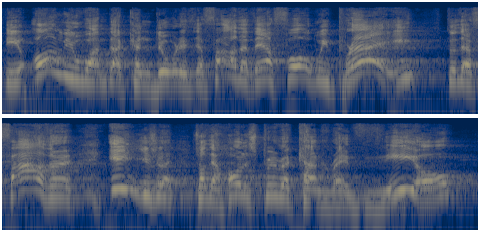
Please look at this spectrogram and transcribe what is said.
The only one that can do it is the Father. Therefore, we pray to the Father in Jesus so the Holy Spirit can reveal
